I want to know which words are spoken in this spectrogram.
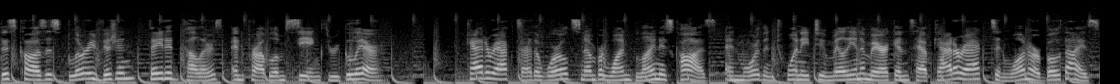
This causes blurry vision, faded colors, and problems seeing through glare. Cataracts are the world's number one blindness cause, and more than 22 million Americans have cataracts in one or both eyes.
